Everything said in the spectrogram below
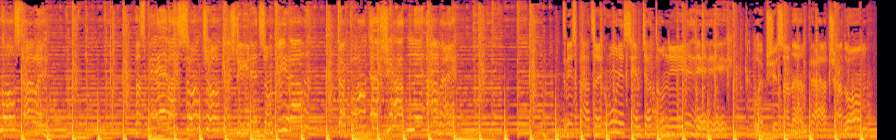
mnou stále. A spievaj som, čo každý deň som ti hral, tak poď a žiadne ale. Dnes práce unesiem ťa, to nie je hriech lepšie sa nám kráča dvom.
